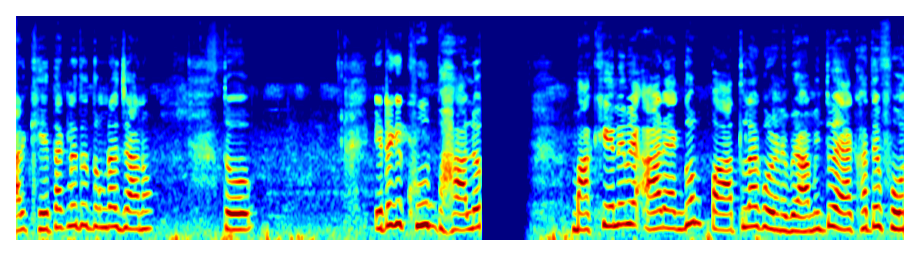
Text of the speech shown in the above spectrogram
আর খেয়ে থাকলে তো তোমরা জানো। তো এটাকে খুব ভালো? মাখিয়ে নেবে আর একদম পাতলা করে নেবে। আমি তো এক হাতে ফোন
